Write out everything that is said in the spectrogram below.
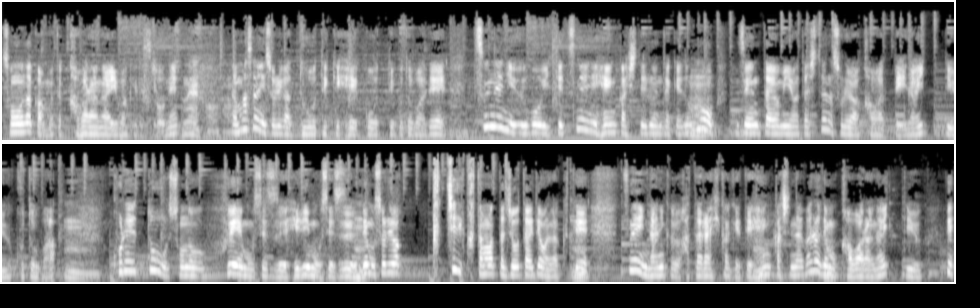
その中はまた変わらないわけですよね。ね、ははらまさにそれが動的平衡っていう言葉で常に動いて常に変化してるんだけども、全体を見渡したらそれは変わっていないっていう言葉これとその増えもせず減りもせず、うん。でもそれはちり固まった状態ではなくて、常に何かが働きかけて変化しながらでも変わらないっていう。で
